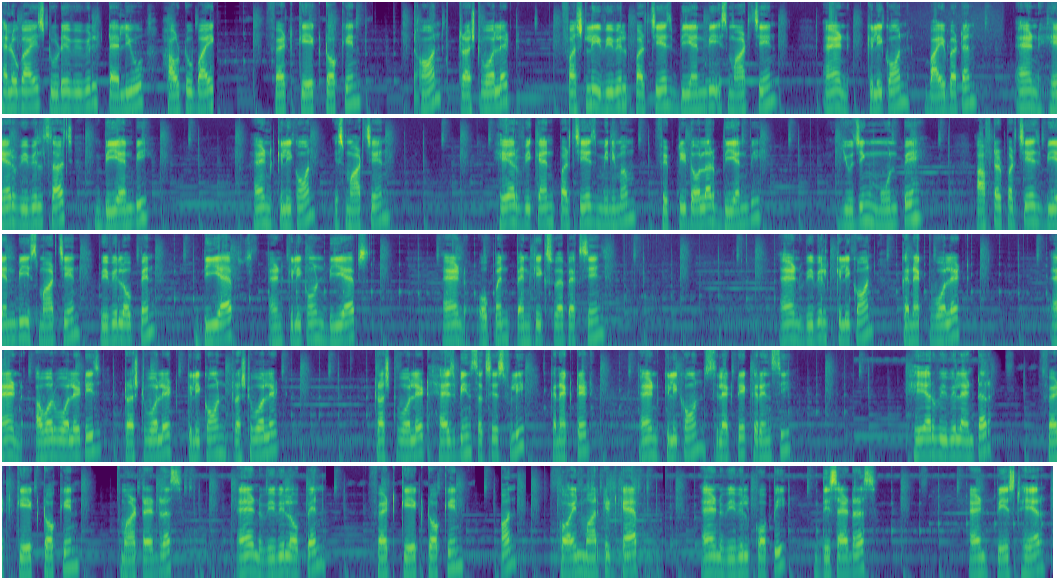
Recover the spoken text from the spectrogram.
hello guys today we will tell you how to buy fat cake token on trust wallet. Firstly we will purchase bnb smart chain and click on buy button. And here we will search bnb and click on smart chain. Here we can purchase minimum $50 bnb using moonpay. After purchase bnb smart chain we will open d apps and click on d apps and open pancakeswap exchange. And we will click on connect wallet. And our wallet is trust wallet. Click on trust wallet. Trust wallet has been successfully connected. And click on select a currency. Here we will enter fat cake token smart address. And we will open fat cake token on coin market cap and we will copy this address and paste here.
